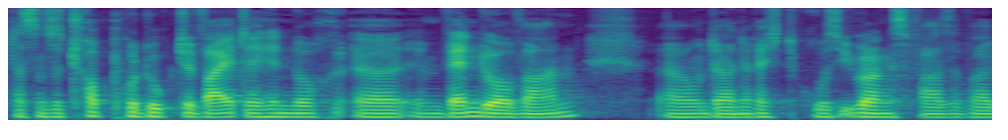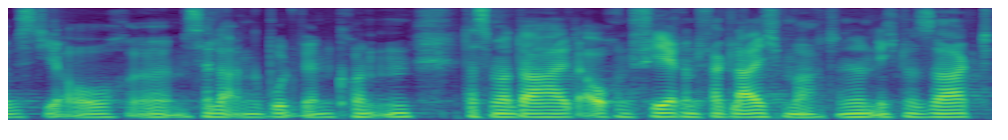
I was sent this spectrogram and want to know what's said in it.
dass unsere Top-Produkte weiterhin noch äh, im Vendor waren äh, und da eine recht große Übergangsphase war, bis die auch äh, im Seller angeboten werden konnten, dass man da halt auch einen fairen Vergleich macht. Ne? Und nicht nur sagt,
